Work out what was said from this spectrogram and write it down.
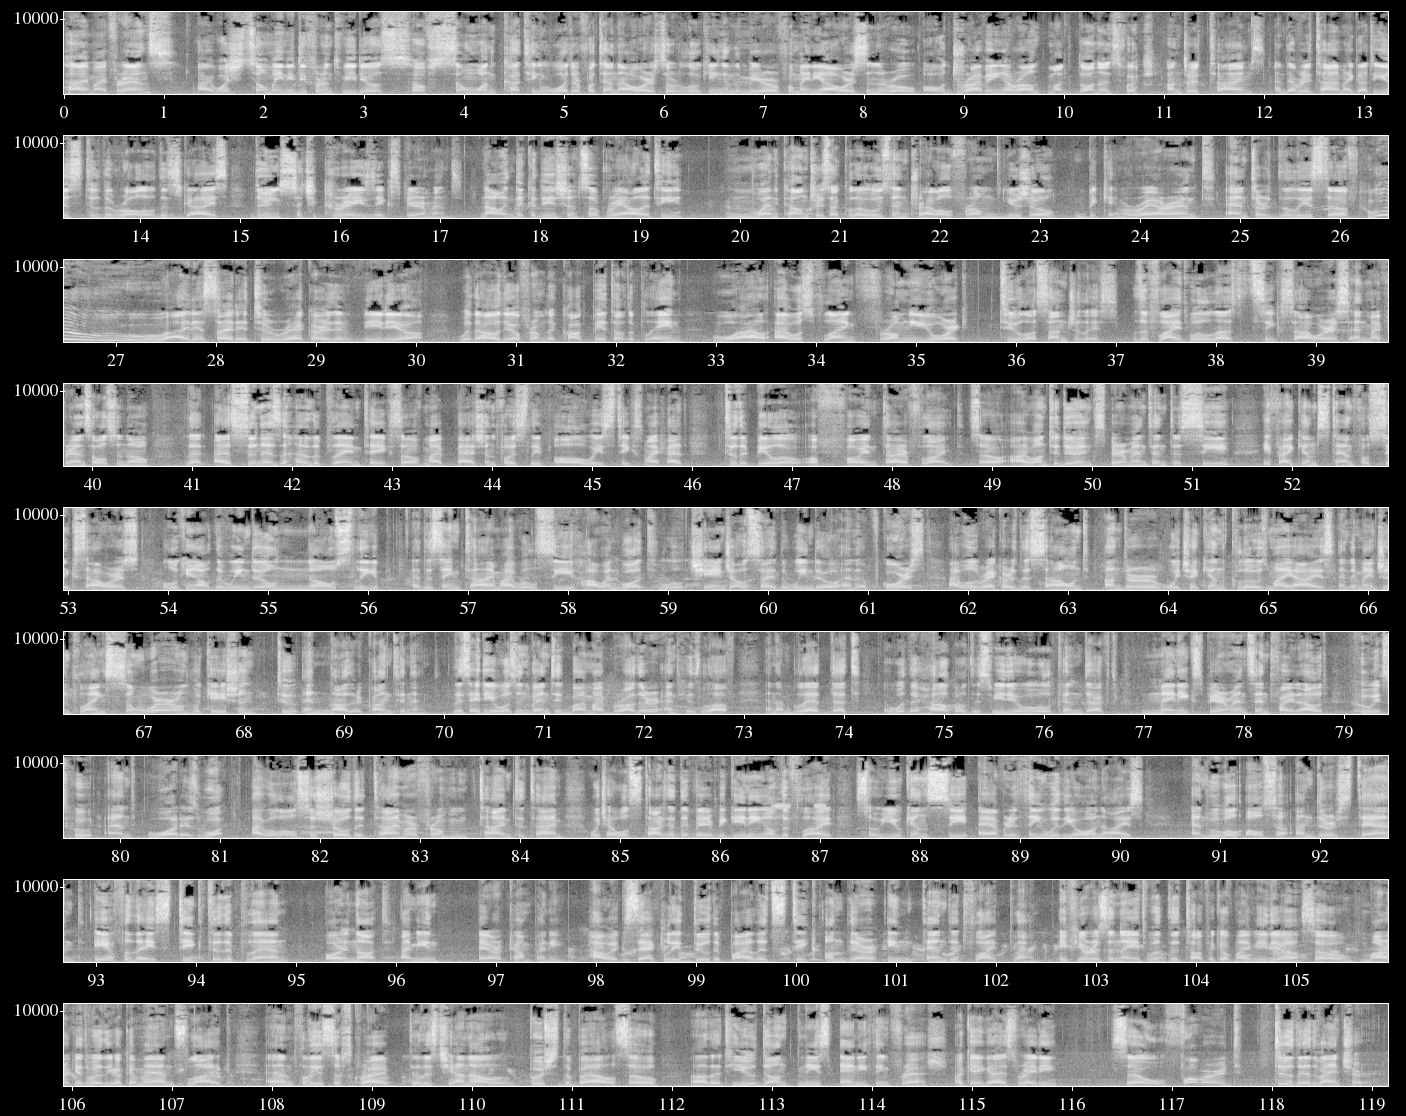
Hi, my friends. I watched so many different videos of someone cutting water for 10 hours or looking in the mirror for many hours in a row, or driving around McDonald's for 100 times. And every time I got used to the role of these guys doing such a crazy experiment. Now, in the conditions of reality, mm, when countries are closed and travel from usual became rare and entered the list of woo, I decided to record a video with audio from the cockpit of the plane while I was flying from New York to Los Angeles. The flight will last six hours, and my friends also know that as soon as the plane takes off, my passion for sleep always sticks my head to the pillow of for entire flight. So I want to do an experiment and to see if I can stand for six hours looking out the window, no sleep. At the same time, I will see how and what will change outside the window, and of course, I will record the sound under which I can close my eyes and imagine flying somewhere on vacation to another continent. This idea was invented by my brother and his love, and I'm glad that with the help of this video we will conduct many experiments and find out who is who and what is what. I will also show the timer from time to time, which I will start at the very beginning of the flight so you can see everything with your own eyes. And we will also understand if they stick to the plan or not. I mean, air company. How exactly do the pilots stick on their intended flight plan? If you resonate with the topic of my video, so mark it with your comments, like, and please subscribe to this channel, push the bell so uh, that you don't miss anything fresh. Okay, guys, ready? So, forward to the adventure.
